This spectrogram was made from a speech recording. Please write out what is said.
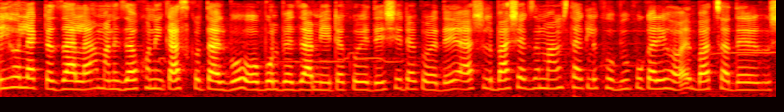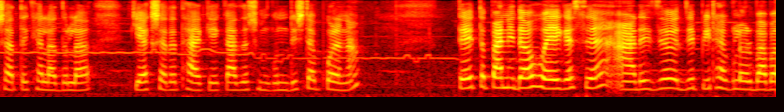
এই হলো একটা জ্বালা মানে যখনই কাজ করতে আসব, ও বলবে যে, আমি এটা করে দিই, সেটা করে দিই। আসলে বাসায় একজন মানুষ থাকলে খুবই উপকারী হয়। বাচ্চাদের সাথে খেলাধুলা, কি একসাথে থাকে, কাজের সময় কোনো ডিস্টার্ব করে না। এই তো পানি দেওয়া হয়ে গেছে। আর এই যে যে পিঠাগুলো ওর বাবা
